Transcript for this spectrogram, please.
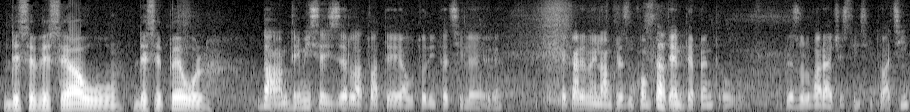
DSVSA-ul, DSP-ul? Da, am trimis sezizări la toate autoritățile pe care noi le-am crezut competente pentru rezolvarea acestei situații.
